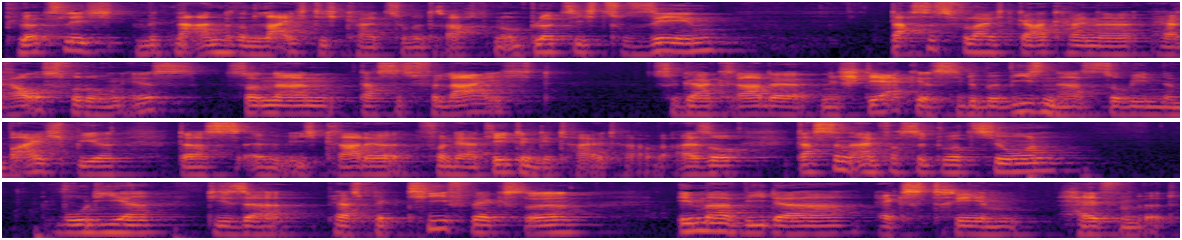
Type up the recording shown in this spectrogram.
plötzlich mit einer anderen Leichtigkeit zu betrachten und plötzlich zu sehen, dass es vielleicht gar keine Herausforderung ist, sondern dass es vielleicht sogar gerade eine Stärke ist, die du bewiesen hast, so wie in dem Beispiel, das äh, ich gerade von der Athletin geteilt habe. Also das sind einfach Situationen, wo dir dieser Perspektivwechsel immer wieder extrem helfen wird.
